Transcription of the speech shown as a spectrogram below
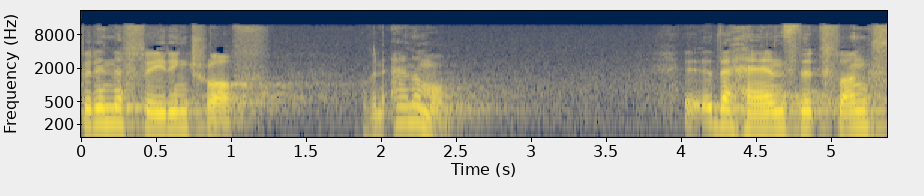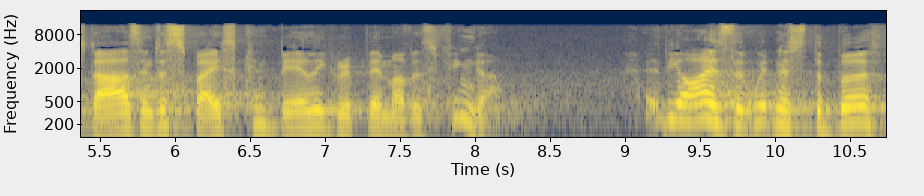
but in the feeding trough of an animal. The hands that flung stars into space can barely grip their mother's finger. The eyes that witnessed the birth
